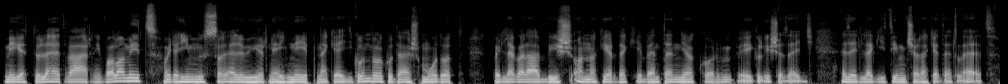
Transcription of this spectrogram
még ettől lehet várni valamit, hogy a himnusszal előírni egy népnek egy gondolkodásmódot, vagy legalábbis annak érdekében tenni, akkor végül is ez egy, ez egy legitim cselekedet lehet.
